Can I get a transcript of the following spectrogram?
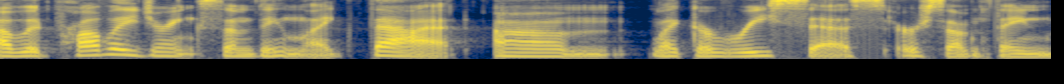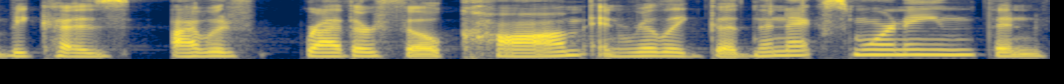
I would probably drink something like that, um, like a recess or something, because I would rather feel calm and really good the next morning than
